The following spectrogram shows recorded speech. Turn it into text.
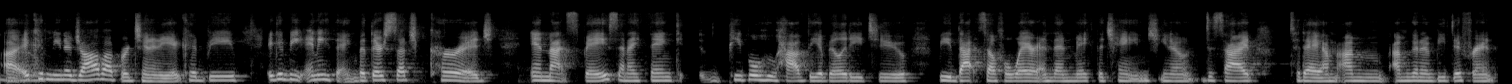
Yeah. uh, it could mean a job opportunity. It could be it could be anything but there's such courage in that space. And i think people who have the ability to be that self-aware and then make the change you know decide today i'm i'm i'm going to be different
